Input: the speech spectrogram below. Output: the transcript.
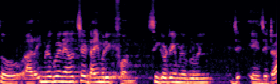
তো আর ইমিউনোগ্লোবিন এ হচ্ছে dimeric form secretory immunoglobulin A যেটা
